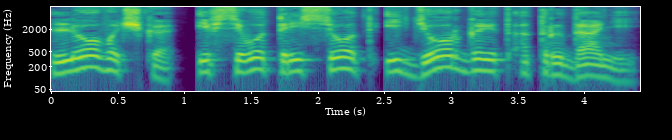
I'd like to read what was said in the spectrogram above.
Левочка и всего трясет и дергает от рыданий.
